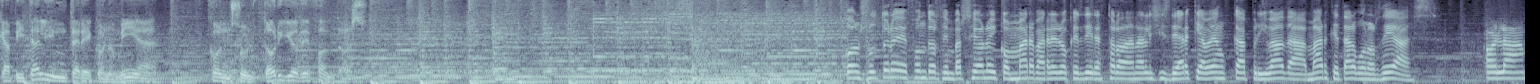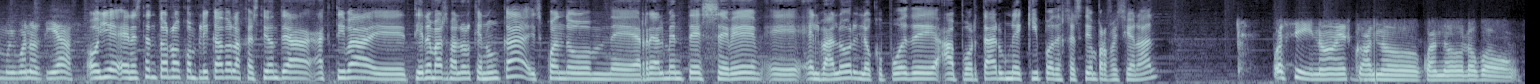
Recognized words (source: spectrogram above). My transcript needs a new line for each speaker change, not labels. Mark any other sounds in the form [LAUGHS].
Capital Intereconomía, Consultorio de Fondos.
Consultorio de fondos de inversión hoy con Mar Barrero, que es directora de análisis de Arquia Banca Privada. Mar, ¿qué tal? Buenos días.
Hola, muy buenos días.
Oye, en este entorno complicado la gestión de activa eh, tiene más valor que nunca. Es cuando mm, eh, realmente se ve eh, el valor y lo que puede aportar un equipo de gestión profesional.
Pues sí, no es cuando cuando luego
